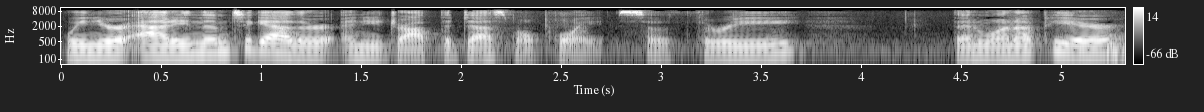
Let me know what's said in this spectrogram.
when you're adding them together and you drop the decimal point. So 3, then 1 up here,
